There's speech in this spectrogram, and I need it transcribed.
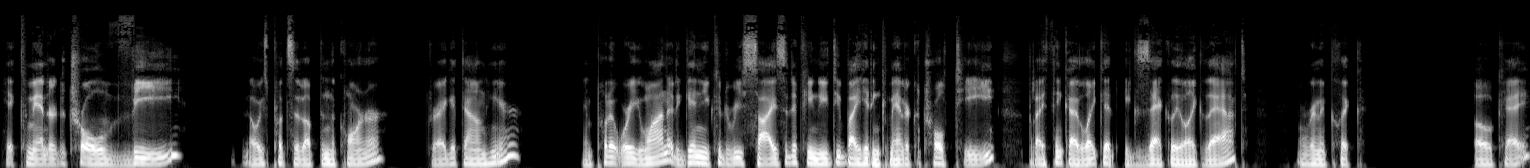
Hit Command or Control V. It always puts it up in the corner. Drag it down here and put it where you want it. Again, you could resize it if you need to by hitting Command or Control T, but I think I like it exactly like that. We're going to click OK.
